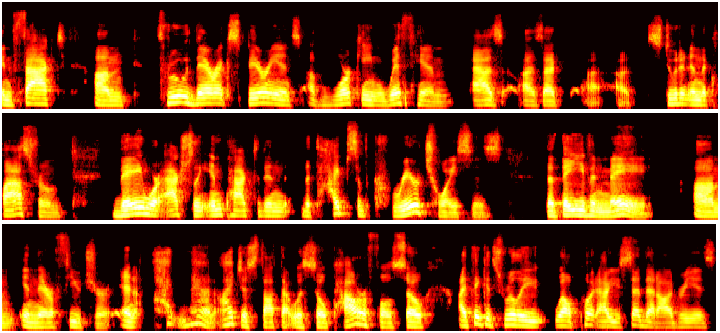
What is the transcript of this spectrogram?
In fact, um, through their experience of working with him as, as a, a student in the classroom, they were actually impacted in the types of career choices that they even made um, in their future. And I, man, I just thought that was so powerful. So I think it's really well put how you said that, Audrey, is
